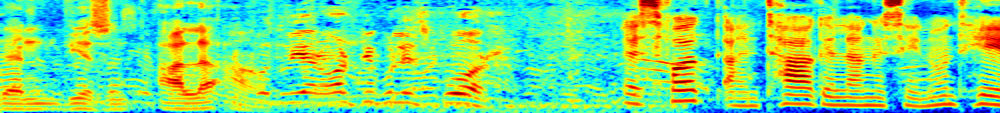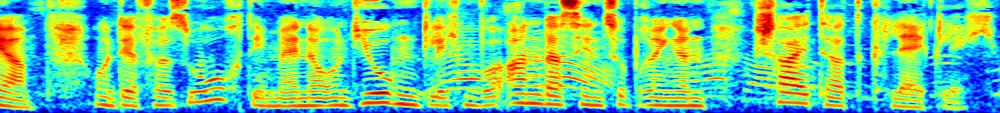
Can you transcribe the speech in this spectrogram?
denn wir sind alle arm. Es folgt ein tagelanges Hin und Her und der Versuch, die Männer und Jugendlichen woanders hinzubringen, scheitert kläglich.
